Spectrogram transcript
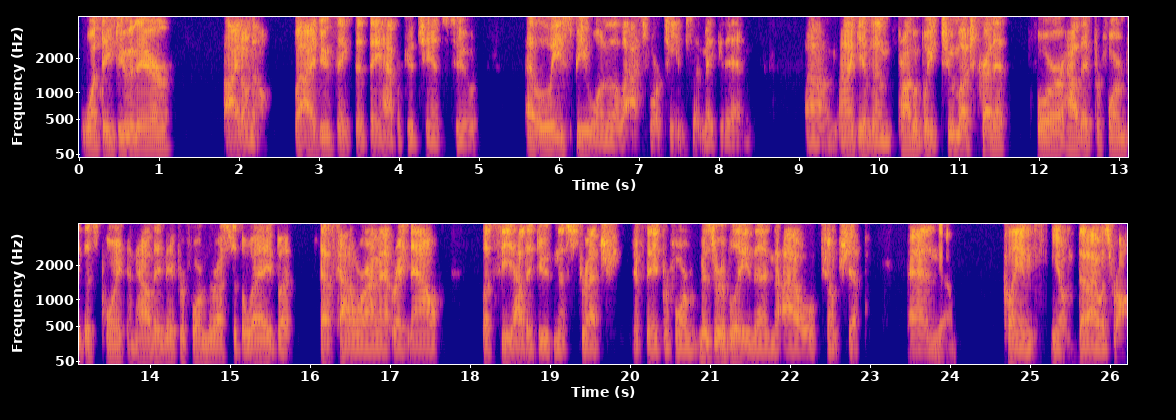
what they do there, I don't know, but I do think that they have a good chance to at least be one of the last four teams that make it in. Um, and I give them probably too much credit for how they performed to this point and how they may perform the rest of the way. But that's kind of where I'm at right now. Let's see how they do in this stretch. If they perform miserably, then I will jump ship and yeah. claim, you know, that I was wrong.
